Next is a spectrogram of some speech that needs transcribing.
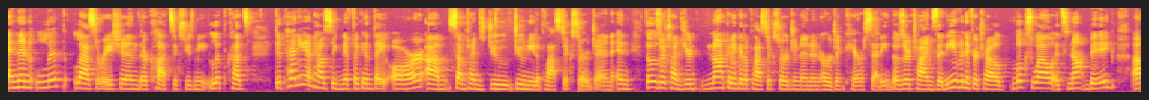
And then lip laceration, their cuts, excuse me, lip cuts, depending on how significant they are, um, sometimes do do need a plastic surgeon. And those are times you're not going to get a plastic surgeon in an urgent care setting. Those are times that even if your child looks well, it's not big, um,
